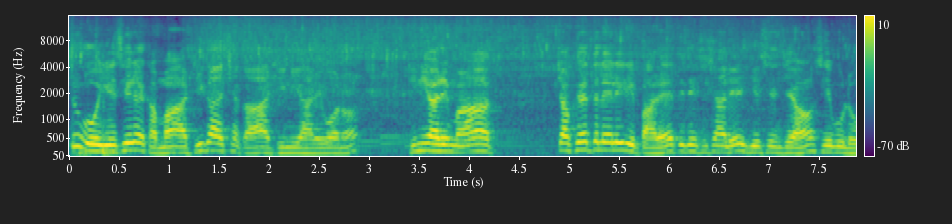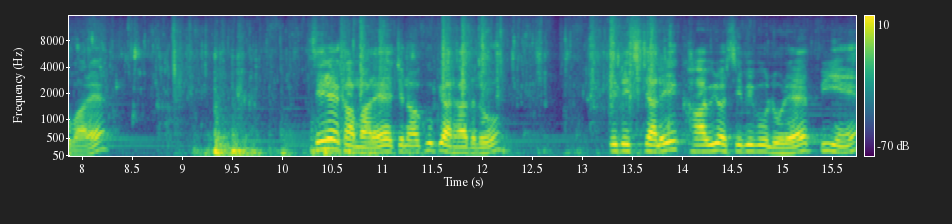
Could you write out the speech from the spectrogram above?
သူ့ကိုရေဆေးတဲ့အခါမှာအဓိကအချက်ကဒီနေရာတွေပေါ့နော်ဒီနေရာတွေမှာကြောက်ခဲတလဲလေးတွေပါတယ်တည်တည်ချာချာလေးရေစင်ကြဲအောင်ဆေးဖို့လိုပါတယ်ဆေးတဲ့အခါမှာလည်းကျွန်တော်အခုပြထားသလို တေးတေးချာချာလေးခါပြီးတော့ဆေးပေးဖို့လိုတယ်ပြီးရင်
